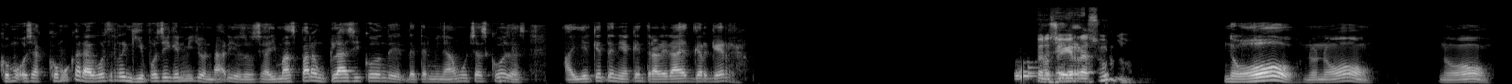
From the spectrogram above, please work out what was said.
¿Cómo, o sea, ¿cómo carajos Rengifo siguen millonarios? O sea, hay más para un clásico donde determinaba muchas cosas. Ahí el que tenía que entrar era Edgar Guerra. Pero ese Guerra es zurdo. No, no, no. No.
